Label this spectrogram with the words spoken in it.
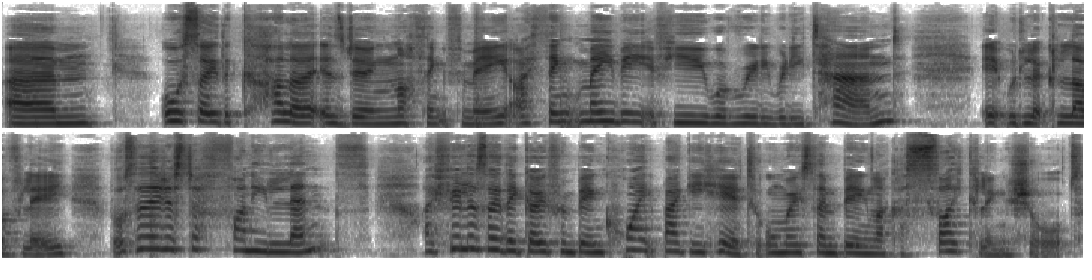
Um, also, the colour is doing nothing for me. I think maybe if you were really, really tanned, it would look lovely. But also they're just a funny length. I feel as though they go from being quite baggy here to almost then being like a cycling short.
